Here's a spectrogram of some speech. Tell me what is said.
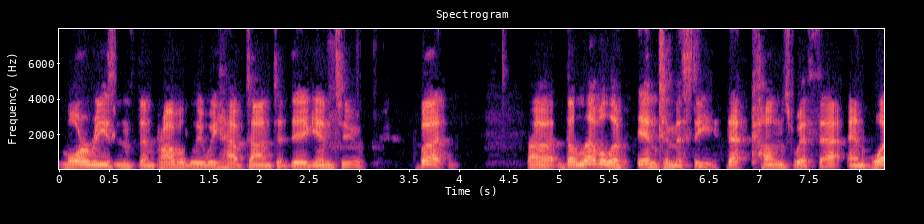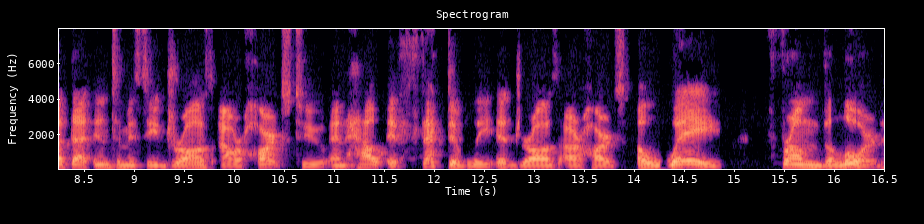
more reasons than probably we have time to dig into. But uh, the level of intimacy that comes with that and what that intimacy draws our hearts to and how effectively it draws our hearts away from the Lord,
